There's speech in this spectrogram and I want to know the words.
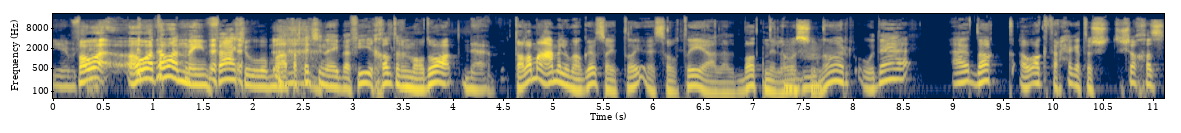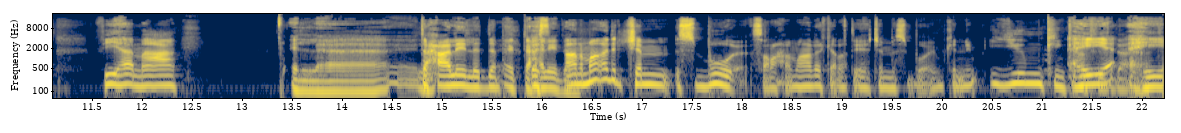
يمشي. فهو هو طبعا ما ينفعش وما أعتقدش ان هيبقى فيه خلط في الموضوع نعم طالما عملوا موجات صوتية على البطن اللي هو. السونار وده أدق أو أكتر حاجة تش- تشخص فيها مع ال- ال- تحاليل للدم بس التحاليل ده. أنا ما أدري كم أسبوع صراحة ما ذكرت إيه كم أسبوع يمكن يمكن كانت هي. هي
